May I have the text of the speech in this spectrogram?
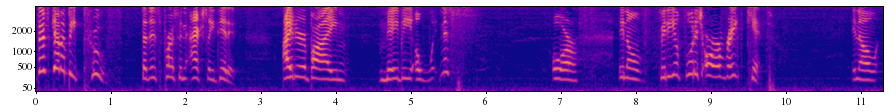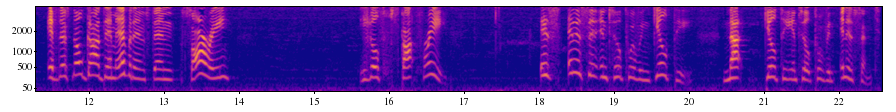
there's got to be proof that this person actually did it, either by maybe a witness, or you know, video footage or a rape kit. You know, if there's no goddamn evidence, then sorry, he goes scot free. Is innocent until proven guilty, not guilty until proven innocent.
